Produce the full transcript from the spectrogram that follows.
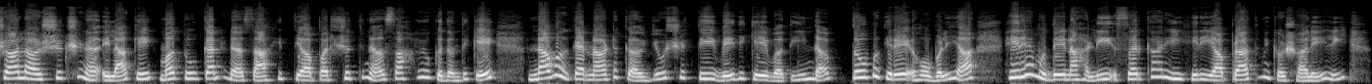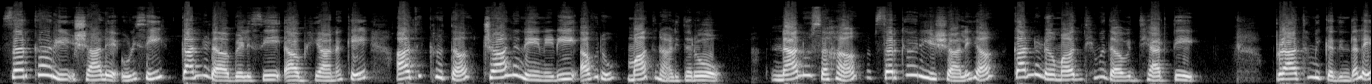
ಶಾಲಾ ಶಿಕ್ಷಣ ಇಲಾಖೆ ಮತ್ತು ಕನ್ನಡ ಸಾಹಿತ್ಯ ಪರಿಷತ್ತಿನ ಸಹಯೋಗದೊಂದಿಗೆ ನವ ಕರ್ನಾಟಕ ಯುವಶಕ್ತಿ ವೇದಿಕೆ ವತಿಯಿಂದ ತೂಬಗೆರೆ ಹೋಬಳಿಯ ಹಿರೇಮುದ್ದೇನಹಳ್ಳಿ ಸರ್ಕಾರಿ ಹಿರಿಯ ಪ್ರಾಥಮಿಕ ಶಾಲೆಯಲ್ಲಿ ಸರ್ಕಾರಿ ಶಾಲೆ ಉಳಿಸಿ ಕನ್ನಡ ಬೆಳೆಸಿ ಅಭಿಯಾನಕ್ಕೆ ಅಧಿಕೃತ ಚಾಲನೆ ನೀಡಿ ಅವರು ಮಾತನಾಡಿದರು. ನಾನು ಸಹ ಸರ್ಕಾರಿ ಶಾಲೆಯ ಕನ್ನಡ ಮಾಧ್ಯಮದ ವಿದ್ಯಾರ್ಥಿ. ಪ್ರಾಥಮಿಕದಿಂದಲೇ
